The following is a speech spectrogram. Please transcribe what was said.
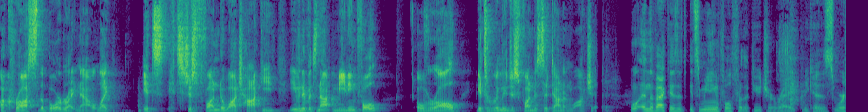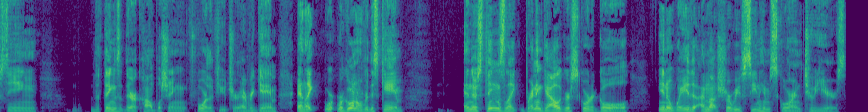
across the board right now. Like it's it's just fun to watch hockey, even if it's not meaningful overall. It's really just fun to sit down and watch it. Well, and the fact is, it's meaningful for the future, right? Because we're seeing the things that they're accomplishing for the future every game, and like we're we're going over this game, and there's things like Brendan Gallagher scored a goal in a way that I'm not sure we've seen him score in two years.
